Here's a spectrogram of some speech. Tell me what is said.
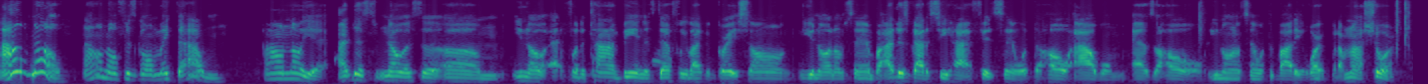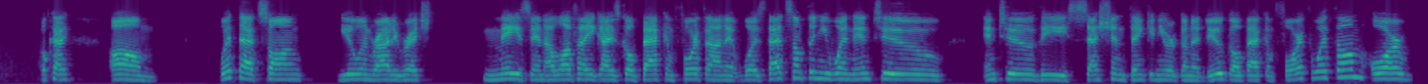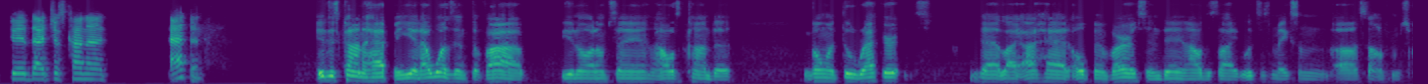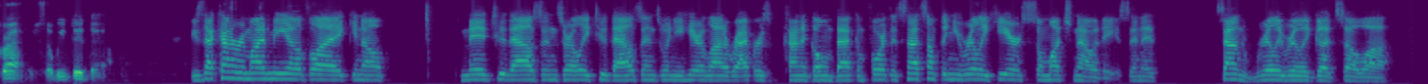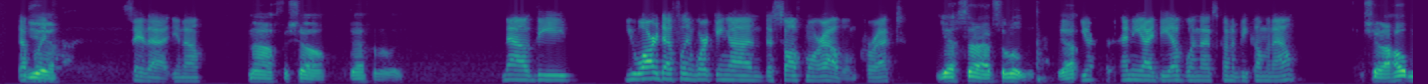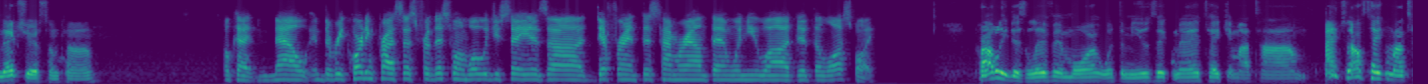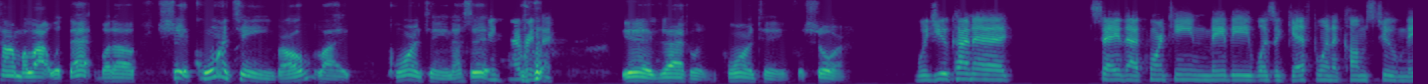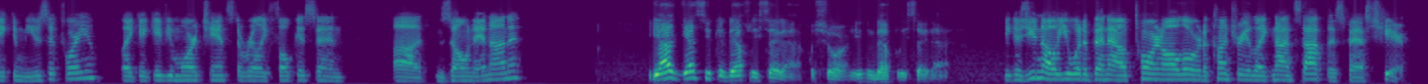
I don't know. I don't know if it's going to make the album. I don't know yet. I just know it's a um, you know, for the time being, it's definitely like a great song. You know what I'm saying? But I just got to see how it fits in with the whole album as a whole. You know what I'm saying with the body of work. But I'm not sure. Okay. Um, with that song, you and Roddy Ricch, amazing. I love how you guys go back and forth on it. Was that something you went into into the session thinking you were going to do, go back and forth with them, or did that just kind of happen? it just kind of happened. Yeah, that wasn't the vibe. You know what I'm saying? I was kind of going through records that like I had open verse, and then I was just like, let's just make some uh, something from scratch. So we did that. Does that kind of remind me of like you know mid 2000s, early 2000s when you hear a lot of rappers kind of going back and forth? It's not something you really hear so much nowadays, and it sounded really really good. So uh, definitely yeah. say that. You know. Nah, for sure, definitely. Now, the you are definitely working on the sophomore album, correct? Yes, sir. Absolutely. Yeah. You have any idea of when that's going to be coming out? Sure. I hope next year sometime. Okay. Now, in the recording process for this one, what would you say is uh, different this time around than when you uh, did the Lost Boy? Probably just living more with the music, man. Taking my time. Actually, I was taking my time a lot with that, but uh, shit, quarantine, bro. Like quarantine. That's it. Everything. Yeah, exactly. Quarantine for sure. Would you kind of say that quarantine maybe was a gift when it comes to making music for you? Like it gave you more chance to really focus and uh, zone in on it? Yeah, I guess you can definitely say that for sure. You can definitely say that. Because you know you would have been out touring all over the country like nonstop this past year.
